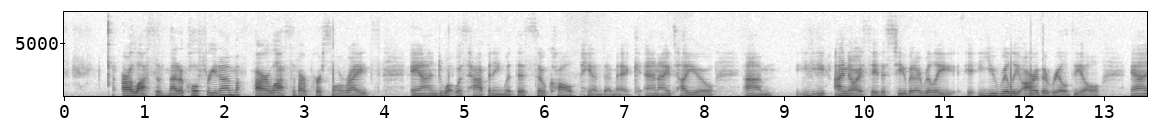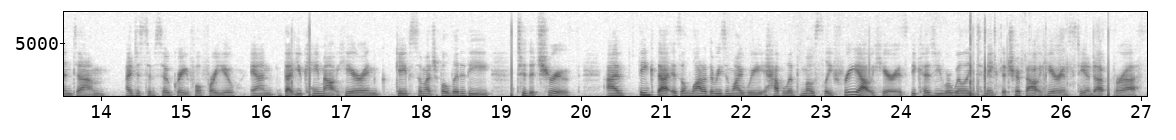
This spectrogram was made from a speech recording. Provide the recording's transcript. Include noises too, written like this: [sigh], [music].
our loss of medical freedom, our loss of our personal rights, and what was happening with this so called pandemic. And I tell you, um, I know I say this to you, but I really, you really are the real deal. And um, I just am so grateful for you and that you came out here and gave so much validity to the truth. I think that is a lot of the reason why we have lived mostly free out here is because you were willing to make the trip out here and stand up for us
